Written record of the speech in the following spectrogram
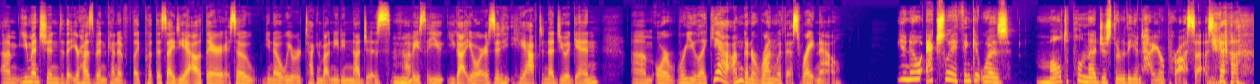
um, you mentioned that your husband kind of like put this idea out there. So, you know, we were talking about needing nudges. Mm-hmm. Obviously, you, you got yours. Did he have to nudge you again? Um, or were you like, yeah, I'm going to run with this right now? You know, actually, I think it was multiple nudges through the entire process. Yeah.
